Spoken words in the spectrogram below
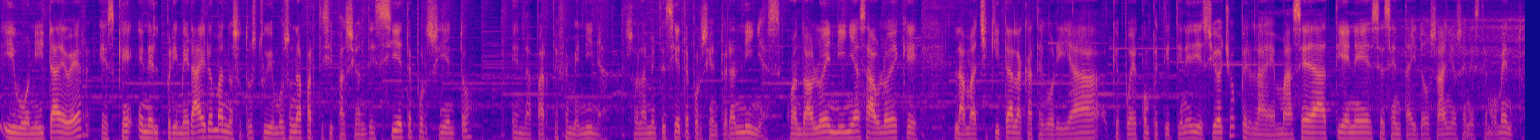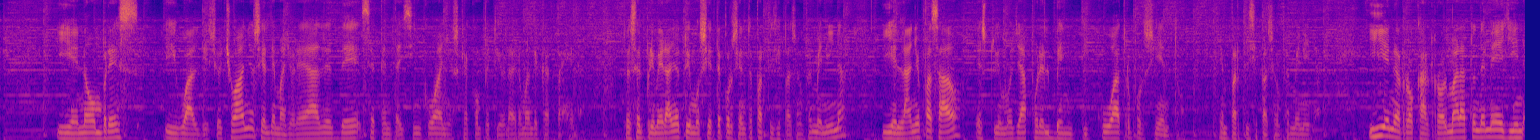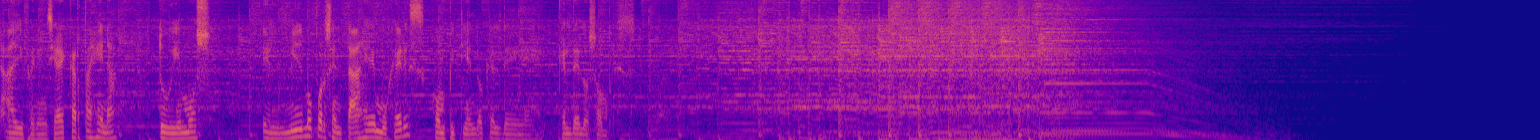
y bonita de ver es que en el primer Ironman nosotros tuvimos una participación de 7% en la parte femenina, solamente 7% eran niñas. Cuando hablo de niñas hablo de que la más chiquita de la categoría que puede competir tiene 18, pero la de más edad tiene 62 años en este momento. Y en hombres igual 18 años y el de mayor edad es de 75 años que ha competido el Ironman de Cartagena. Entonces el primer año tuvimos 7% de participación femenina y el año pasado estuvimos ya por el 24% en participación femenina. Y en el Rock and Roll Marathon de Medellín, a diferencia de Cartagena, tuvimos el mismo porcentaje de mujeres compitiendo que el de, que el de los hombres.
